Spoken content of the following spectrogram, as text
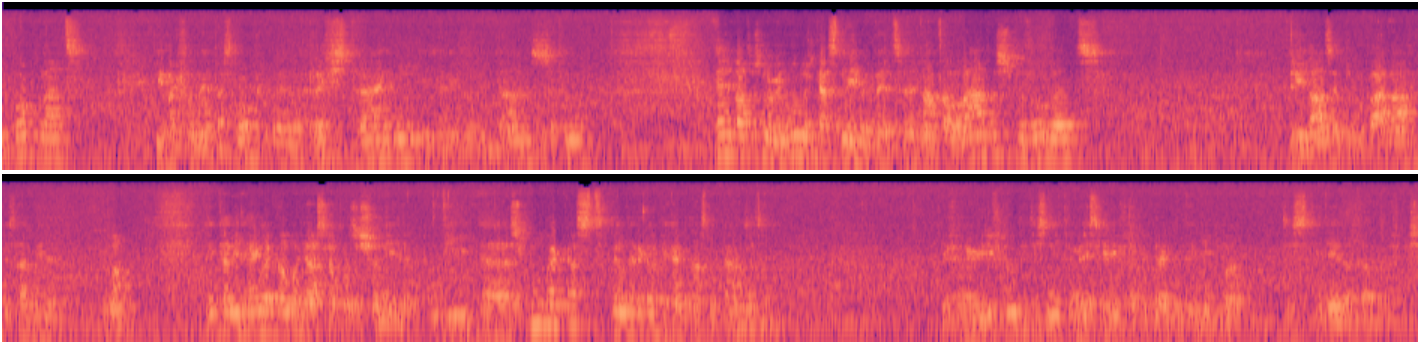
de kookplaat. Die mag van mij best ook uh, rechts draaien. Die ga ik dan daar zetten. En laten we nog een onderkast nemen met een aantal lades bijvoorbeeld. Drie lades, je hebt nog een paar laadjes daar binnen. Voilà. Ik kan die eigenlijk allemaal juist gaan positioneren. Die uh, spoelbakkast en dergelijke ga ik naast elkaar zetten. Even nu gerief doet, het is niet de meest geriefelijke keuken denk ik, maar het is het idee dat dat is.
